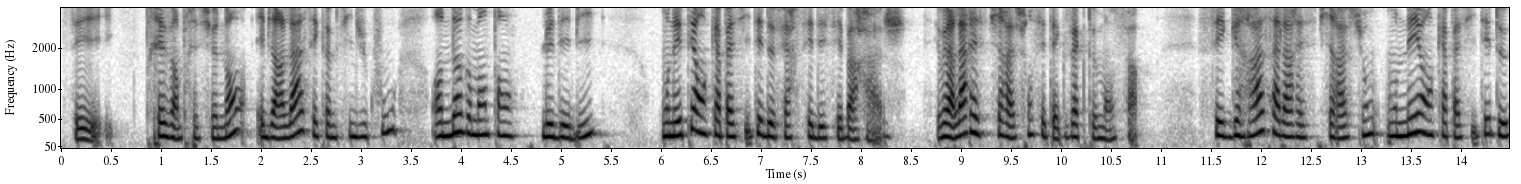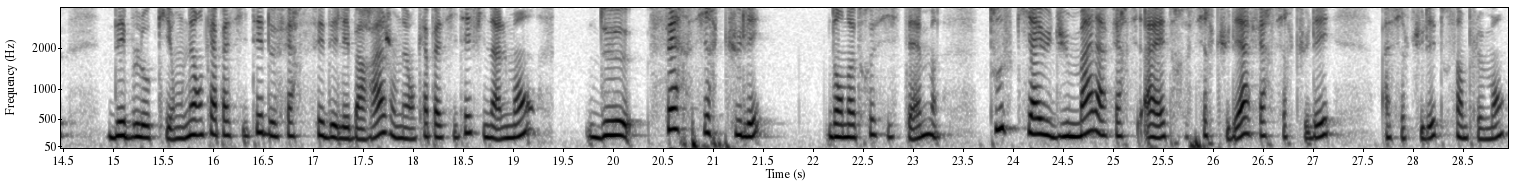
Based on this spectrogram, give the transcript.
c'est très impressionnant. Et eh bien là, c'est comme si du coup, en augmentant le débit, on était en capacité de faire céder ces barrages. Eh bien, la respiration, c'est exactement ça. C'est grâce à la respiration, on est en capacité de débloquer, on est en capacité de faire céder les barrages, on est en capacité finalement de faire circuler dans notre système tout ce qui a eu du mal à faire à être circulé, à faire circuler, à circuler tout simplement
